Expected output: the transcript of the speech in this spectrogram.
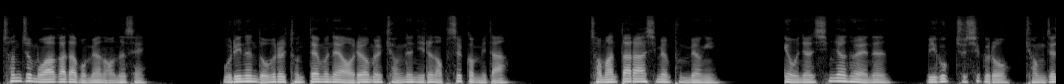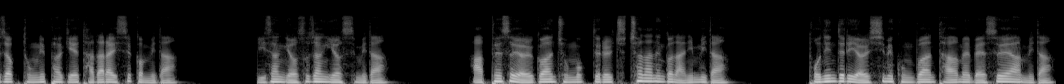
천 주 모아가다 보면 어느새 우리는 노후를 돈 때문에 어려움을 겪는 일은 없을 겁니다. 저만 따라 하시면 분명히 5년, 10년 후에는 미국 주식으로 경제적 독립하기에 다다라 있을 겁니다. 이상 여소장이었습니다. 앞에서 열거한 종목들을 추천하는 건 아닙니다. 본인들이 열심히 공부한 다음에 매수해야 합니다.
